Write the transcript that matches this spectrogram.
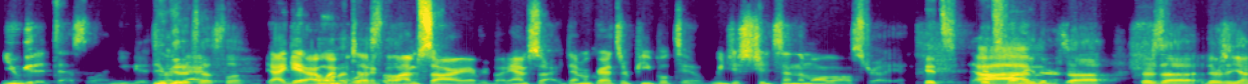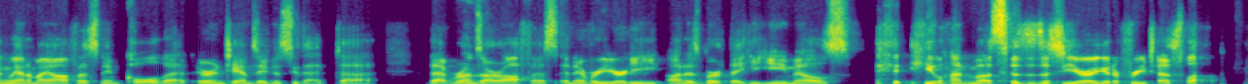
You get a Tesla, and you get a you get a Tesla. Yeah, I get. I, I went political. Tesla. I'm sorry, everybody. I'm sorry. Democrats are people too. We just should send them all to Australia. It's it's funny. Um, There's a there's a there's a young man in my office named Cole that or in Tam's agency that uh, that runs our office, and every year he on his birthday he emails Elon Musk says, "Is this year I get a free Tesla?"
